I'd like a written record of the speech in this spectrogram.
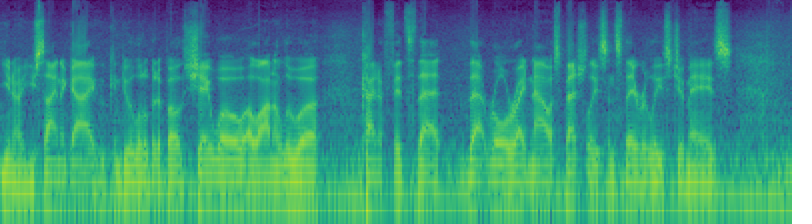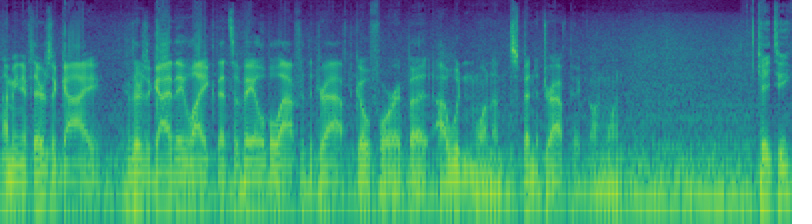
you know, you sign a guy who can do a little bit of both. Sewo Olonilua kind of fits that that role right now, especially since they released Jamize. I mean, if there's a guy, if there's a guy they like that's available after the draft, go for it. But I wouldn't want to spend a draft pick on one. KT?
